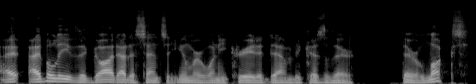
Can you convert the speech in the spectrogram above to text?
I, I believe that God had a sense of humor when He created them because of their their looks,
